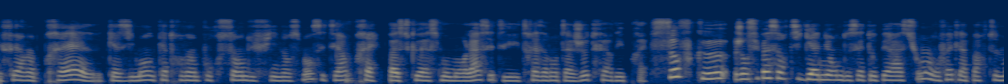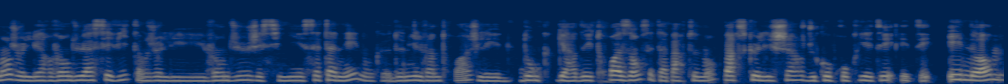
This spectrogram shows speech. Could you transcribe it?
fait un prêt, euh, quasiment 80% du financement, c'était un prêt. Parce que à ce moment-là, c'était très avantageux de faire des prêts. Sauf que j'en suis pas sortie gagnante de cette opération. En fait, l'appartement, je l'ai revendu assez vite. Hein. Je l'ai vendu, j'ai signé cette année, donc 2023. Euh, je l'ai donc gardé trois ans, cet appartement, parce que les charges de copropriété étaient énormes.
